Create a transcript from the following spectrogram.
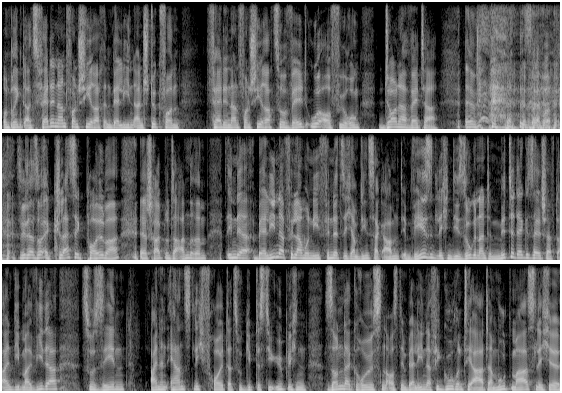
und bringt als Ferdinand von Schirach in Berlin ein Stück von Ferdinand von Schirach zur Welturaufführung Donnerwetter. Ähm, ist, einfach, ist wieder so ein Classic Polmer. Er schreibt unter anderem, in der Berliner Philharmonie findet sich am Dienstagabend im Wesentlichen die sogenannte Mitte der Gesellschaft ein, die mal wieder zu sehen einen ernstlich freut. Dazu gibt es die üblichen Sondergrößen aus dem Berliner Figurentheater, mutmaßliche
